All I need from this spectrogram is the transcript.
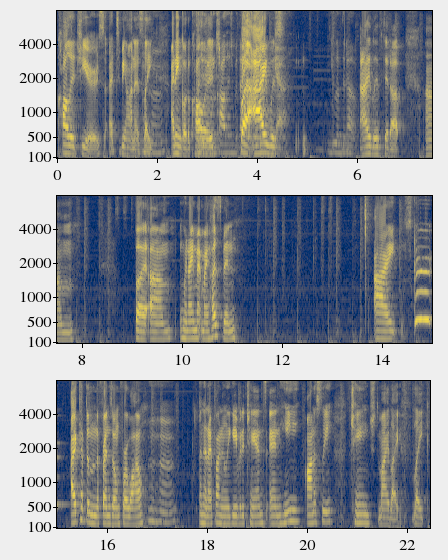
college years. Uh, to be honest, like I didn't go to college, didn't go to college, but, but that's I was Yeah. You lived it up. I lived it up. Um, but um, when I met my husband, I skirt. I kept him in the friend zone for a while, Mm-hmm. and then I finally gave it a chance, and he honestly changed my life, like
